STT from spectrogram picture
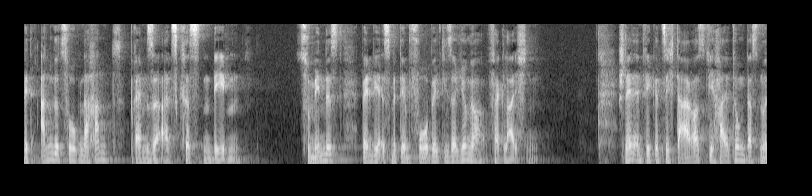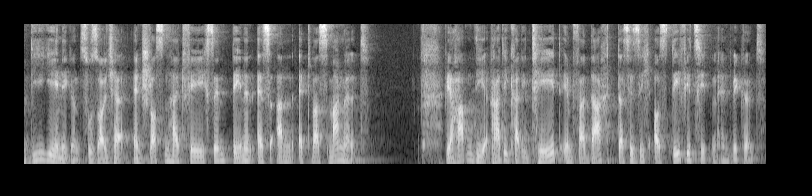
mit angezogener Handbremse als Christen leben. Zumindest, wenn wir es mit dem Vorbild dieser Jünger vergleichen. Schnell entwickelt sich daraus die Haltung, dass nur diejenigen zu solcher Entschlossenheit fähig sind, denen es an etwas mangelt. Wir haben die Radikalität im Verdacht, dass sie sich aus Defiziten entwickelt.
